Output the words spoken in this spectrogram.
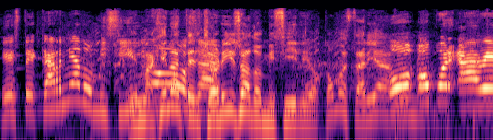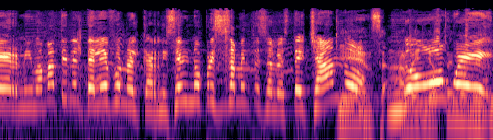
este carne a domicilio. Imagínate o el chorizo a domicilio. ¿Cómo estaría? O, o por, a ver, mi mamá tiene el teléfono del carnicero y no precisamente se lo está echando. ¿Quién sabe? No, güey.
